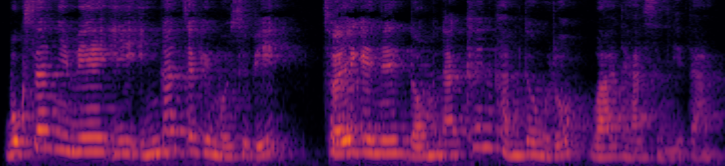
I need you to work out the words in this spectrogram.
목사님의 이 인간적인 모습이 저에게는 너무나 큰 감동으로 와 닿았습니다.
